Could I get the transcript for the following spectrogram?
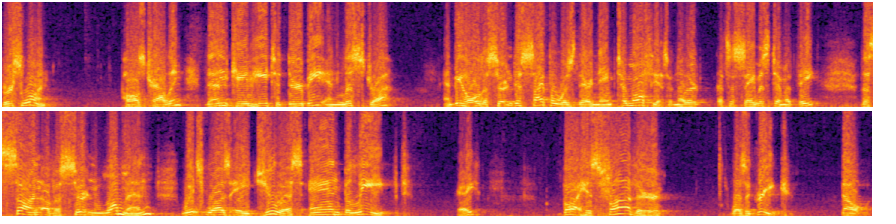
Verse 1. Paul's traveling. Then came he to Derbe and Lystra, and behold, a certain disciple was there named Timotheus. Another, that's the same as Timothy, the son of a certain woman, which was a Jewess and believed. Okay? But his father was a Greek. Now,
